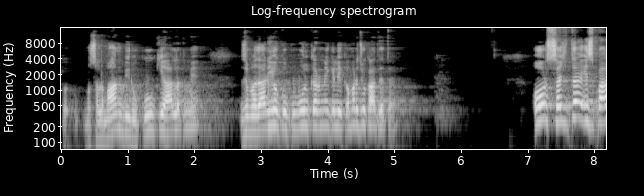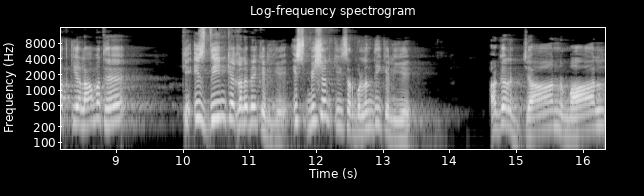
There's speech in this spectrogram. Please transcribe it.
تو مسلمان بھی رکوع کی حالت میں ذمہ داریوں کو قبول کرنے کے لیے کمر جھکا دیتا ہے۔ اور سجدہ اس بات کی علامت ہے کہ اس دین کے غلبے کے لیے، اس مشن کی سربلندی کے لیے اگر جان، مال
